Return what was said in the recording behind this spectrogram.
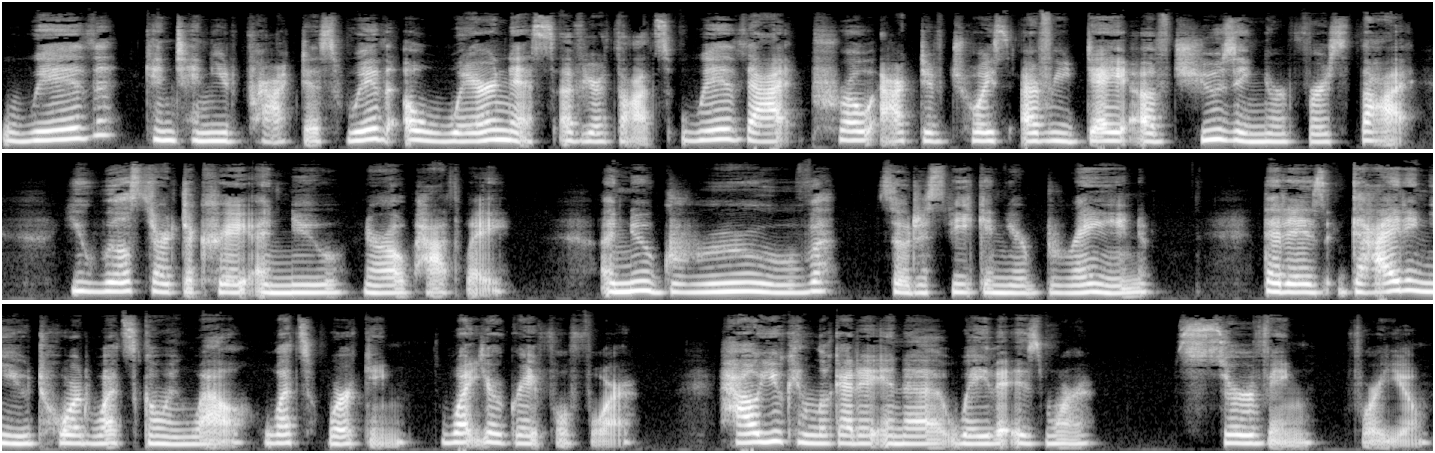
with continued practice, with awareness of your thoughts, with that proactive choice every day of choosing your first thought, you will start to create a new neural pathway, a new groove, so to speak, in your brain that is guiding you toward what's going well, what's working, what you're grateful for, how you can look at it in a way that is more serving for you.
